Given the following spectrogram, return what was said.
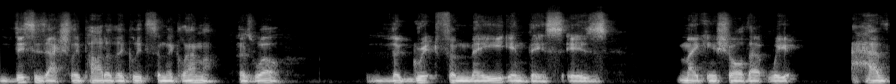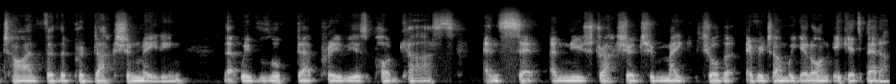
this is actually part of the glitz and the glamour as well. The grit for me in this is making sure that we have time for the production meeting, that we've looked at previous podcasts and set a new structure to make sure that every time we get on, it gets better.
